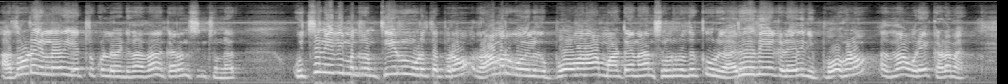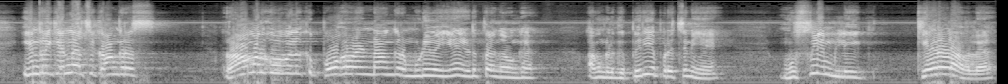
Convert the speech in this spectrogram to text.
அதோடு எல்லாரும் ஏற்றுக்கொள்ள வேண்டியதாக தான் கரண் சிங் சொன்னார். உச்சநீதிமன்றம் தீர்வு கொடுத்தப்புறம் ராமர் கோவிலுக்கு போவனா மாட்டேனான்னு சொல்கிறதுக்கு ஒரு அருகதையே கிடையாது. நீ போகணும் அதுதான் ஒரே கடமை. இன்றைக்கு என்னாச்சு காங்கிரஸ்? ராமர் கோவிலுக்கு போக வேண்டாங்கிற முடிவை ஏன் எடுத்தாங்க அவங்க? அவங்களுக்கு பெரிய பிரச்சனையே முஸ்லீம் லீக் கேரளாவில்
